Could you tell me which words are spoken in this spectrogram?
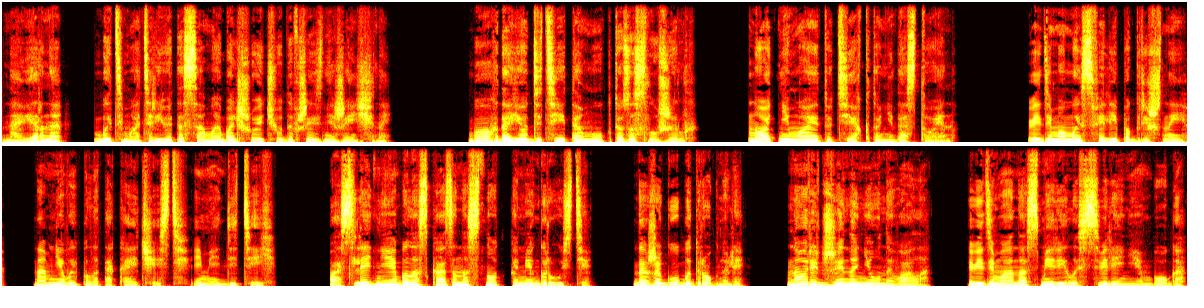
Наверное, быть матерью — это самое большое чудо в жизни женщины. Бог дает детей тому, кто заслужил, но отнимает у тех, кто недостоин. Видимо, мы с Филиппо грешны. Нам не выпала такая честь — иметь детей. Последнее было сказано с нотками грусти. Даже губы дрогнули. Но Реджина не унывала. Видимо, она смирилась с велением Бога.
